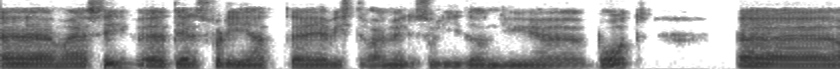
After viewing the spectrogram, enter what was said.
eh, må jeg si. Dels fordi at jeg visste det var en veldig solid og ny eh, båt. Eh,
